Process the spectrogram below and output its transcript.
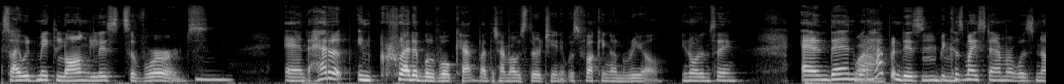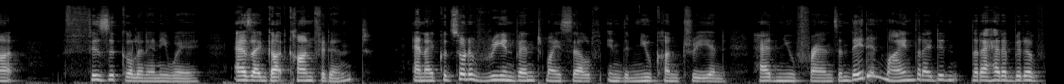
So I would make long lists of words mm. and I had an incredible vocab by the time I was 13. It was fucking unreal. You know what I'm saying? And then what happened is mm-hmm. because my stammer was not physical in any way, as I got confident and I could sort of reinvent myself in the new country and had new friends and they didn't mind that I didn't that I had a bit of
